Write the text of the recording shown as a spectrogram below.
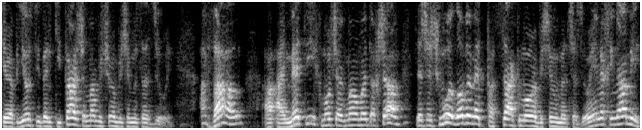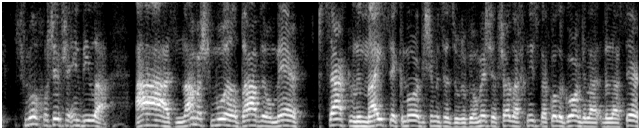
כרבי יוסי בן כיפר שאמר משום רבי שמעון זזורי. אבל האמת היא, כמו שהגמרא אומרת עכשיו, זה ששמואל לא באמת פסק כמו רבי שמעון בן שזורי, אין הכי נמי, שמואל חושב שאין בילה. אז למה שמואל בא ואומר פסק למעשה כמו רבי שמעון צזורי ואומר שאפשר להכניס את הכל לגורם ולאסר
